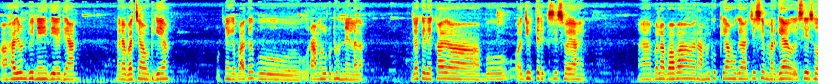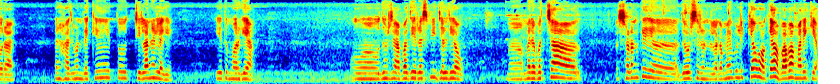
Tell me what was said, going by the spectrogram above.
हस्बैंड भी नहीं दिए ध्यान। मेरा बच्चा उठ गया। उठने के बाद वो रामुल को ढूँढने लगा। जाके देखा वो अजीब तरीके से सोया है। बोला, बाबा रामुल को क्या हो गया? जैसे मर गया वैसे ही सो रहा है। मेरे हस्बैंड देखे तो चिल्लाने लगे, ये तो मर गया। उधर से आवाज़, ये रश्मि, जल्दी आओ। मेरा बच्चा सड़न के ज़ोर से रोने लगा। मैं बोली, क्या हुआ? क्या? हुआ बाबा मारे क्या?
